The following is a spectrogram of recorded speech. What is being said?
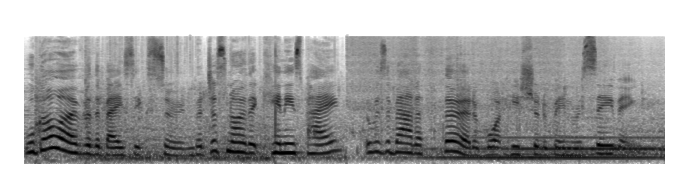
We'll go over the basics soon, but just know that Kenny's pay, it was about a third of what he should have been receiving.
